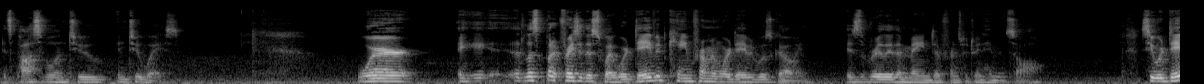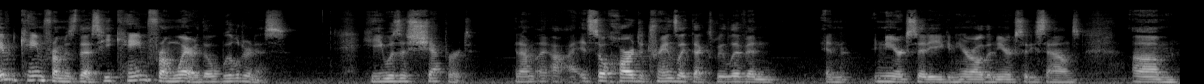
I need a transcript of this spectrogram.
it's possible in two in two ways. Where let's put it phrase it this way: where David came from and where David was going is really the main difference between him and Saul. See, where David came from is this: he came from where the wilderness. He was a shepherd, and I'm, I, it's so hard to translate that because we live in in, New York City. You can hear all the New York City sounds. Um,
